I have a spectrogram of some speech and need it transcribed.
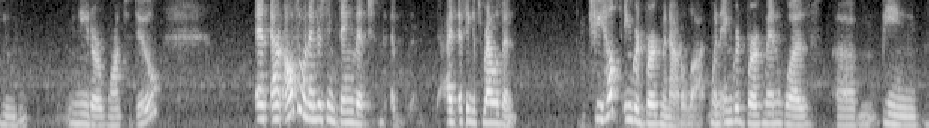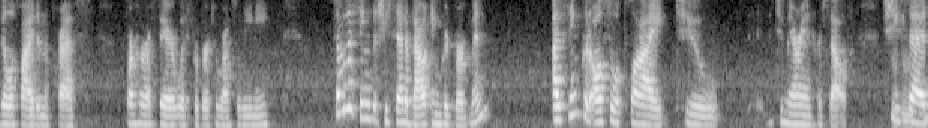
you need or want to do. And, and also an interesting thing that I, I think it's relevant. She helped Ingrid Bergman out a lot when Ingrid Bergman was um, being vilified in the press for her affair with Roberto Rossellini. Some of the things that she said about Ingrid Bergman, I think, could also apply to to Marion herself. She mm-hmm. said,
